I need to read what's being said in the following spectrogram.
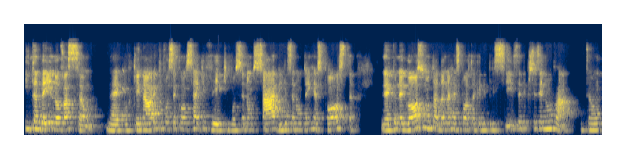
e também inovação, né? Porque na hora que você consegue ver que você não sabe, que você não tem resposta, né, que o negócio não está dando a resposta que ele precisa, ele precisa inovar. Então,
